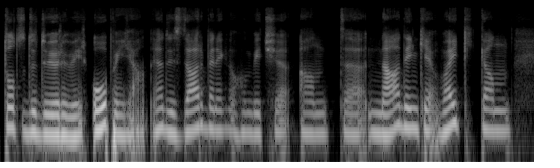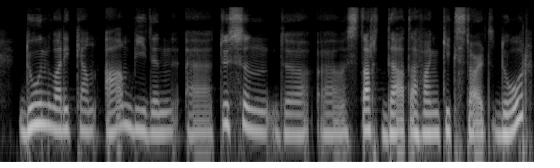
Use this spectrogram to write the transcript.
tot de deuren weer open gaan. Dus daar ben ik nog een beetje aan het uh, nadenken wat ik kan doen, wat ik kan aanbieden tussen de startdata van Kickstart door.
